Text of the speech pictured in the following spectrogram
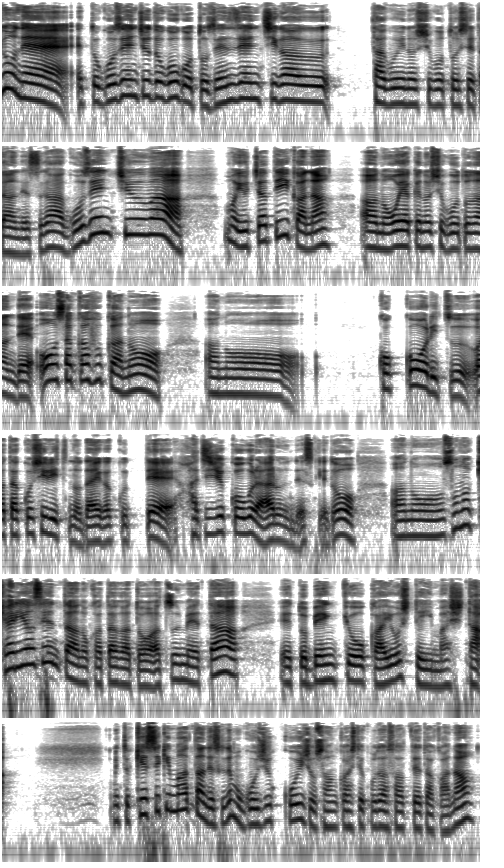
今日ね、えっと、午前中と午後と全然違う類の仕事をしてたんですが、午前中は、まあ言っちゃっていいかな。あの、公の仕事なんで、大阪府下の、あの国公立、私立の大学って80校ぐらいあるんですけど、あのそのキャリアセンターの方々を集めた、えっと、勉強会をしていました。えっと、欠席もあったんですけど、でも50校以上参加してくださってたかな。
